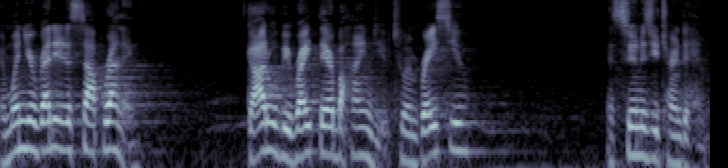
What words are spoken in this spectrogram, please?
And when you're ready to stop running, God will be right there behind you to embrace you as soon as you turn to him.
